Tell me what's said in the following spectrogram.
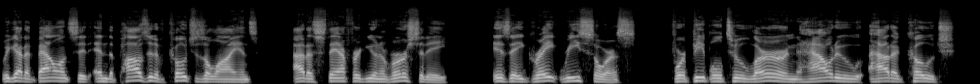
We got to balance it. And the Positive Coaches Alliance out of Stanford University is a great resource for people to learn how to how to coach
